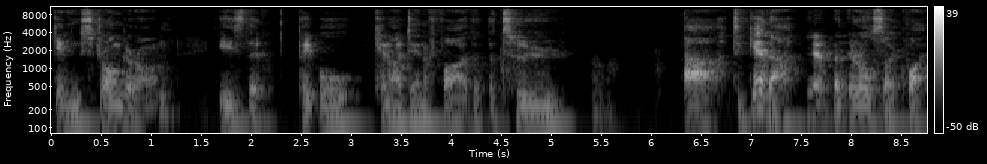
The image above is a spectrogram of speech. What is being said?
getting stronger on is that people can identify that the two are together, Yeah. but they're also quite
